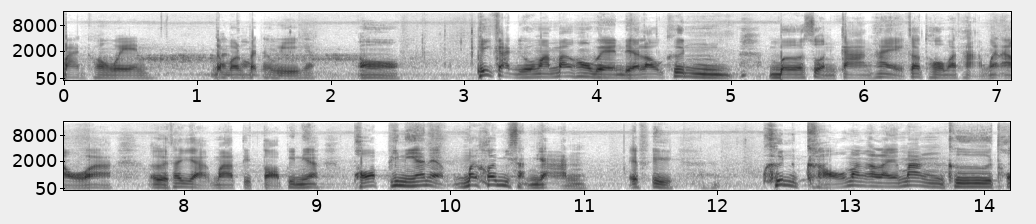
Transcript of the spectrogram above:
บ้านคลองเวนตำบลปัทวีครับอ๋อ พี่กัดอยู่ประมาณบ้างฮองเวนเดี๋ยวเราขึ้นเบอร์ส่วนกลางให้ก็โทรมาถามกันเอาว่าเออถ้าอยากมาติดต่อพี่เนี้ยเพราะว่าพี่เนี้ยเนี่ยไม่ค่อยมีสัญญาณเอฟพีขึ้นเขามั่งอะไรมั่งคือโทร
